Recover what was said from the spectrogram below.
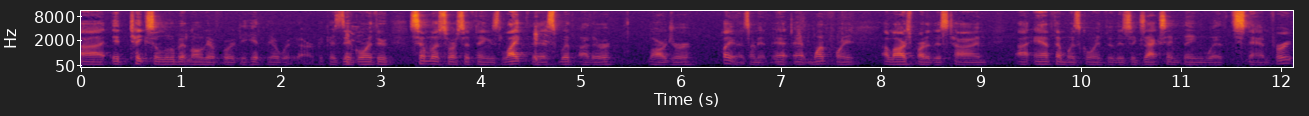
uh, it takes a little bit longer for it to hit their radar because they're going through similar sorts of things like this with other larger players. I mean, at, at one point, a large part of this time, uh, Anthem was going through this exact same thing with Stanford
